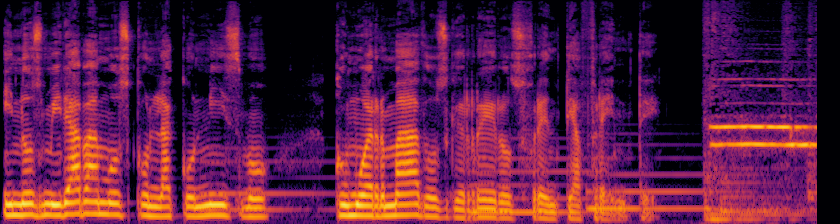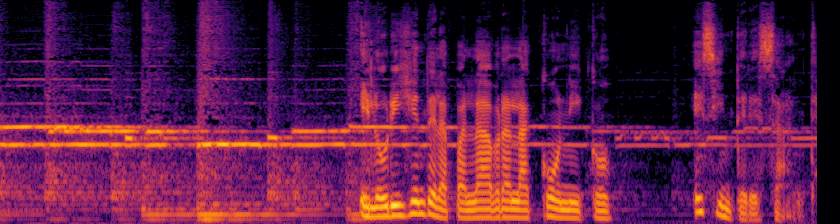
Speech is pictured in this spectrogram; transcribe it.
y nos mirábamos con laconismo como armados guerreros frente a frente. El origen de la palabra lacónico es interesante.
